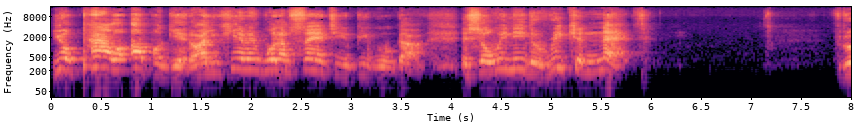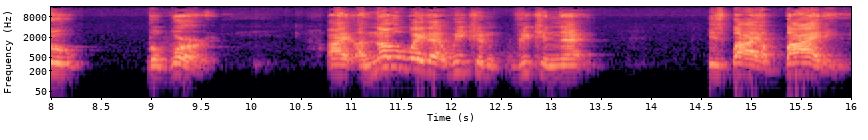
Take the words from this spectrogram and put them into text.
You'll power up again. Are you hearing what I'm saying to you, people of God? And so we need to reconnect through the Word. All right, another way that we can reconnect is by abiding.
